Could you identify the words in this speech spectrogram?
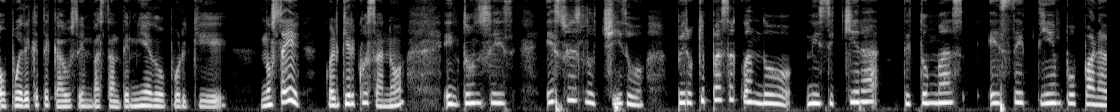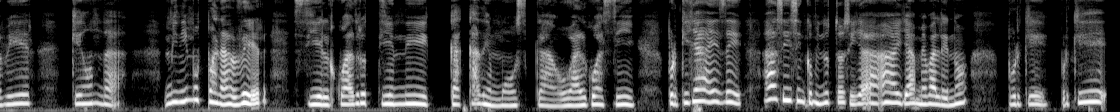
o puede que te causen bastante miedo porque, no sé, cualquier cosa, ¿no? Entonces, eso es lo chido. Pero ¿qué pasa cuando ni siquiera te tomas ese tiempo para ver qué onda? Mínimo para ver si el cuadro tiene caca de mosca o algo así. Porque ya es de, ah, sí, cinco minutos y ya, ah, ya me vale, ¿no? ¿Por qué? ¿Por qué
